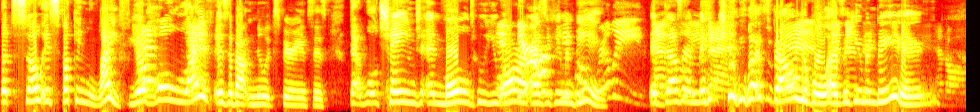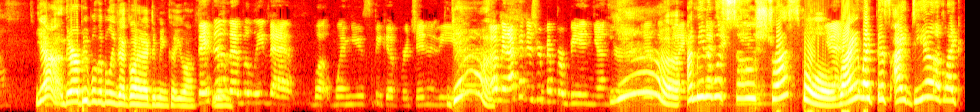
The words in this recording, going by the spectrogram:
but so is fucking life. Your Yes, whole yes. life is about new experiences that will change and mold who you And are as a human being. Really It doesn't make that. you less valuable as a human being. At all. Yeah, there are people that believe that. Go ahead, I didn't mean to cut you off. They do. Yeah. They believe that what when you speak of virginity. Yeah. I mean, I can just remember being younger. Yeah, like, I mean, it was so stressful, Yes. right? Like this idea of like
